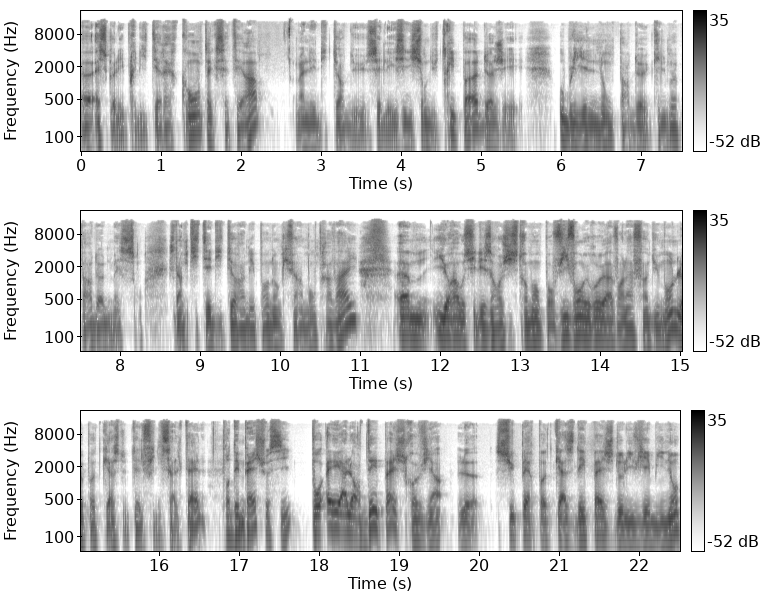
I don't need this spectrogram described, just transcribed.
euh, est-ce que les prix littéraires comptent, etc l'éditeur du, c'est les éditions du Tripode. J'ai oublié le nom, qu'il me pardonne, mais c'est un petit éditeur indépendant qui fait un bon travail. Euh, il y aura aussi des enregistrements pour Vivons heureux avant la fin du monde, le podcast de Delphine Saltel. Pour Dépêche aussi. Pour, et alors Dépêche revient, le super podcast Dépêche d'Olivier Minot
